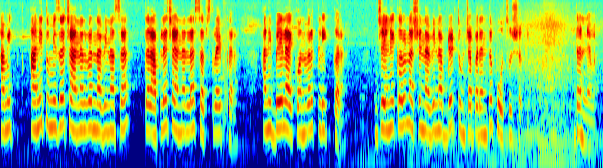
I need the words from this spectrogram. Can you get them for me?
आम्ही आणि तुम्ही जर चॅनलवर नवीन असाल तर आपल्या चॅनलला सबस्क्राईब करा आणि बेल आयकॉनवर क्लिक करा. जेणेकरून असे नवीन अपडेट तुमच्यापर्यंत पोचू शकेल. धन्यवाद.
